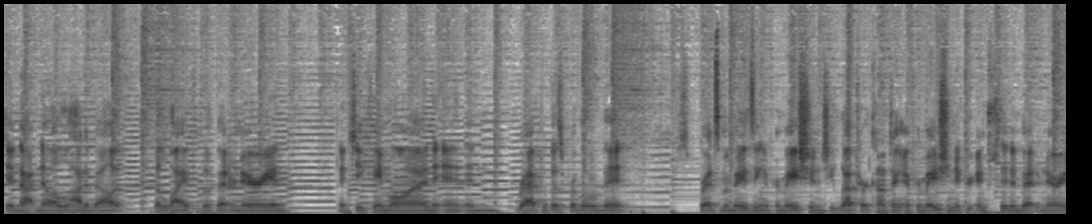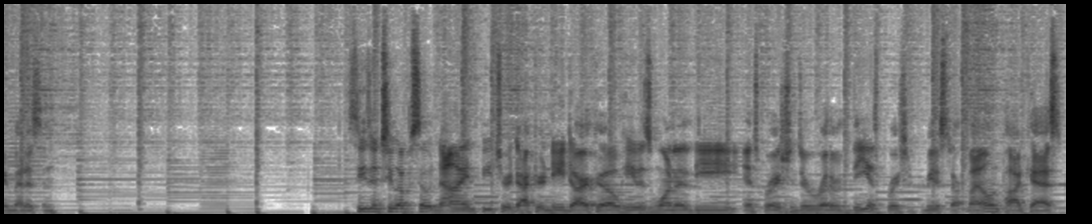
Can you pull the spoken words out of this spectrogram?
did not know a lot about the life of a veterinarian. And she came on and, and rapped with us for a little bit, spread some amazing information. She left her contact information if you're interested in veterinarian medicine. Season 2, Episode 9 featured Dr. Nii Darko. He was one of the inspirations, or rather, the inspiration for me to start my own podcast.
